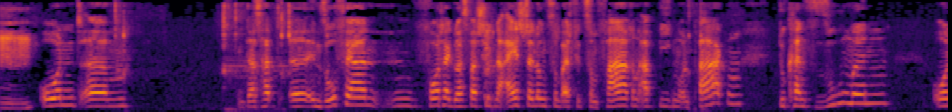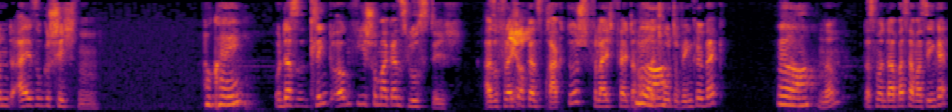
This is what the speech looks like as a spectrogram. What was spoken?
Mhm. und ähm, das hat äh, insofern einen Vorteil, du hast verschiedene Einstellungen, zum Beispiel zum Fahren, Abbiegen und Parken. Du kannst zoomen und also Geschichten. Okay. Und das klingt irgendwie schon mal ganz lustig. Also vielleicht Ja. auch ganz praktisch. Vielleicht fällt dann auch Ja. der tote Winkel weg, Ja. ne? Dass man da besser was sehen kann.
